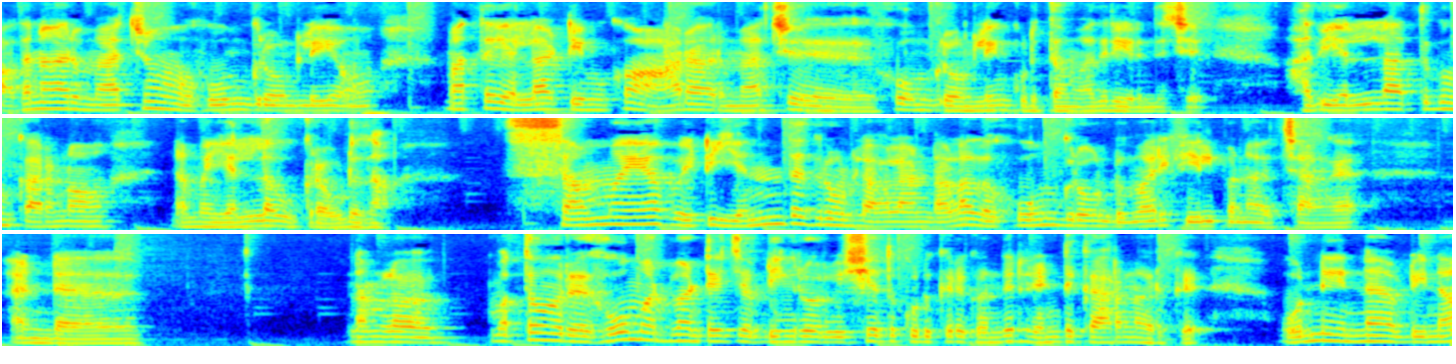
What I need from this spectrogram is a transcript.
பதினாறு மேட்சும் ஹோம் கிரவுண்ட்லேயும் மற்ற எல்லா டீமுக்கும் ஆறு ஆறு மேட்ச்சு ஹோம் கிரவுண்ட்லேயும் கொடுத்த மாதிரி இருந்துச்சு. அது எல்லாத்துக்கும் காரணம் நம்ம எல்லவு க்ரௌடு தான். செம்மையாக போயிட்டு எந்த கிரவுண்டில் விளாண்டாலும் அதை ஹோம் கிரவுண்டு மாதிரி ஃபீல் பண்ண வச்சாங்க. அண்டு நம்மளை மொத்தம் ஒரு ஹோம் அட்வான்டேஜ் அப்படிங்கிற ஒரு விஷயத்தை கொடுக்கறதுக்கு வந்து ரெண்டு காரணம் இருக்குது ஒன்று என்ன அப்படின்னா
